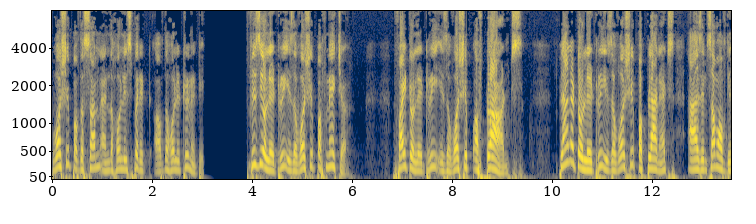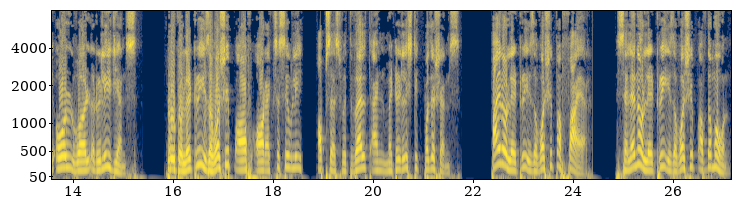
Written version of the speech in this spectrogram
worship of the Son and the Holy Spirit of the Holy Trinity. Physiolatry is the worship of nature. Phytolatry is the worship of plants. Planetolatry is the worship of planets as in some of the old world religions. Plutolatry is a worship of or excessively obsessed with wealth and materialistic possessions. Pyrolatry is the worship of fire. Selenolatry is the worship of the moon.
